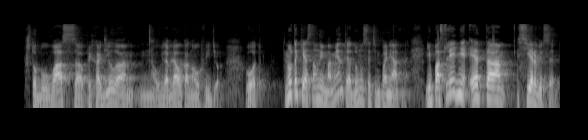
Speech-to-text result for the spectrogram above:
чтобы у вас а, приходила уведомлялка о новых видео. Вот. Ну, такие основные моменты, я думаю, с этим понятно. И последнее это сервисы.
